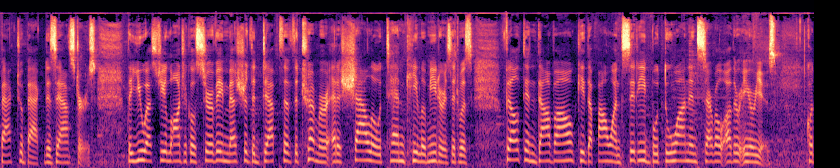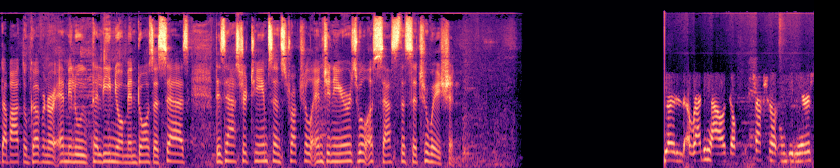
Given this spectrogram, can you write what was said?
back to back disasters. The U.S. Geological Survey measured the depth of the tremor at a shallow 10 kilometers. It was felt in Davao, Kidapawan City, Butuan, and several other areas. Cotabato Governor Emmylou Taliño Mendoza says disaster teams and structural engineers will assess the situation. We are running out of structural engineers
